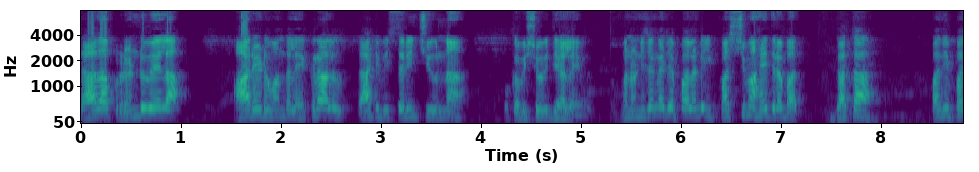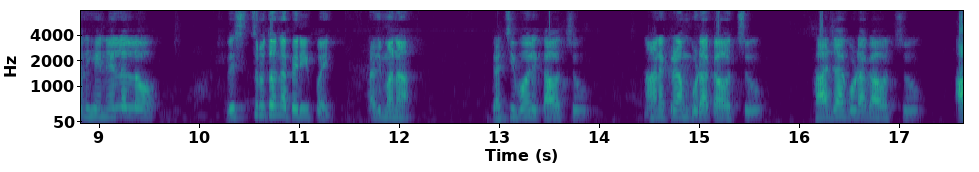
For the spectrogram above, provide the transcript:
దాదాపు రెండు వేల ఆరేడు వందల ఎకరాలు దాటి విస్తరించి ఉన్న ఒక విశ్వవిద్యాలయం. మనం నిజంగా చెప్పాలంటే ఈ పశ్చిమ హైదరాబాద్ గత పది పదిహేను నెలల్లో విస్తృతంగా పెరిగిపోయింది. అది మన గచ్చిబౌలి కావచ్చు నానక్రామ్ కూడా కావచ్చు ఖాజాగూడ కావచ్చు. ఆ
